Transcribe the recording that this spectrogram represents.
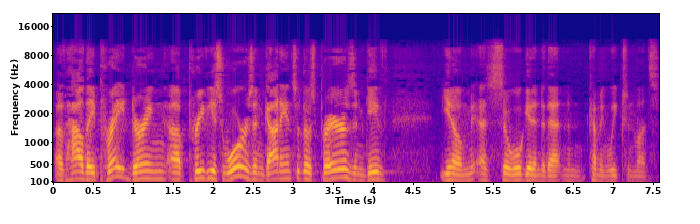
of how they prayed during uh, previous wars, and God answered those prayers and gave you know, uh, so we'll get into that in coming weeks and months.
